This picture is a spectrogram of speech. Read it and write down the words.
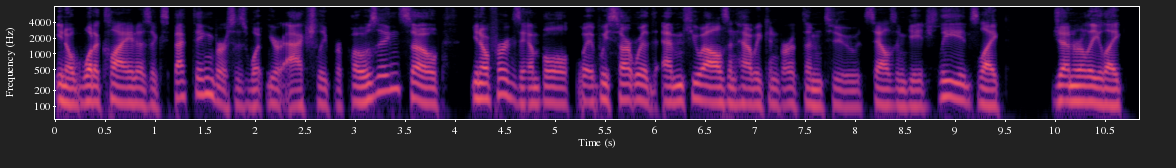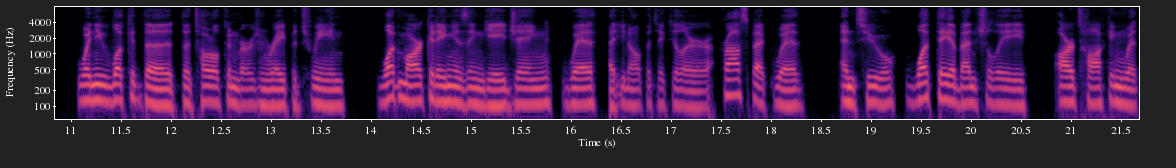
you know what a client is expecting versus what you're actually proposing. So you know for example if we start with mqls and how we convert them to sales engaged leads like generally like when you look at the the total conversion rate between what marketing is engaging with uh, you know a particular prospect with and to what they eventually are talking with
